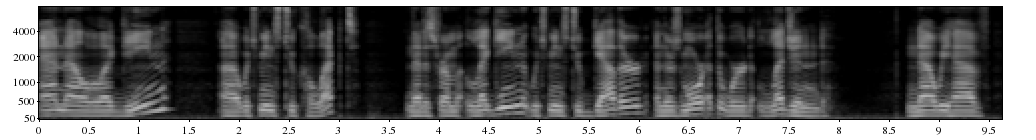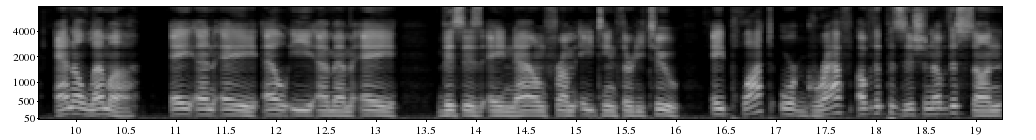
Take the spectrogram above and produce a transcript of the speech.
analegein, uh, which means to collect, and that is from legein, which means to gather, and there's more at the word legend. Now we have analemma, A N A L E M M A. This is a noun from 1832, a plot or graph of the position of the sun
